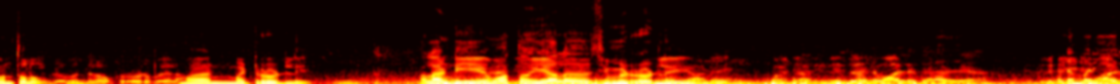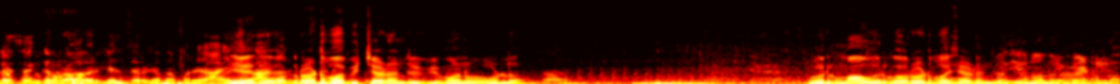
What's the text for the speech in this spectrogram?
గుంతలు. మట్టి రోడ్లే. అలాంటివి మొత్తం ఇవాళ సిమెంట్ రోడ్లు అయ్యి ఉన్నాయి. ఏది ఒక రోడ్డు పోపించాడని చూపి మనం ఊళ్ళో. ఊరికి మా ఊరికి ఒక రోడ్డు పోసాడని చూపి మనం మీటర్లు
